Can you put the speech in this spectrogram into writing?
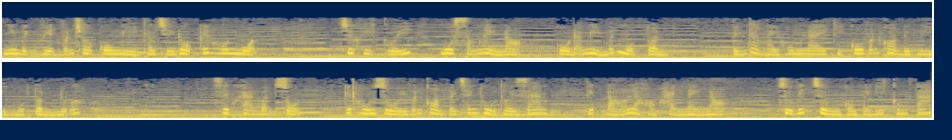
Nhưng bệnh viện vẫn cho cô nghỉ theo chế độ kết hôn muộn. Trước khi cưới, mua sắm này nọ Cô đã nghỉ mất một tuần. Tính cả ngày hôm nay thì cô vẫn còn được nghỉ một tuần nữa. Xếp Khang bận rộn, Kết hôn rồi vẫn còn phải tranh thủ thời gian, Tiếp đó là họp hành này nọ. Chưa biết chừng còn phải đi công tác.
